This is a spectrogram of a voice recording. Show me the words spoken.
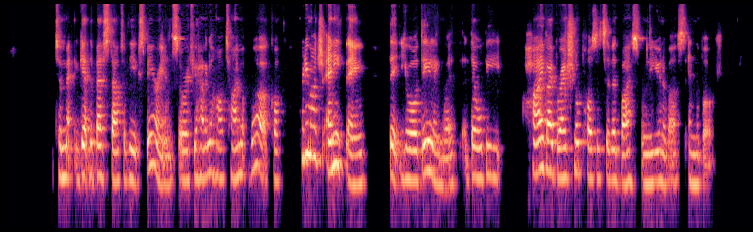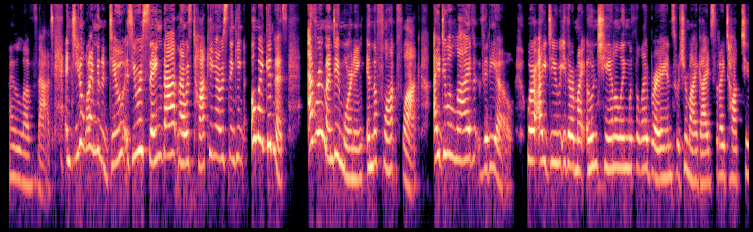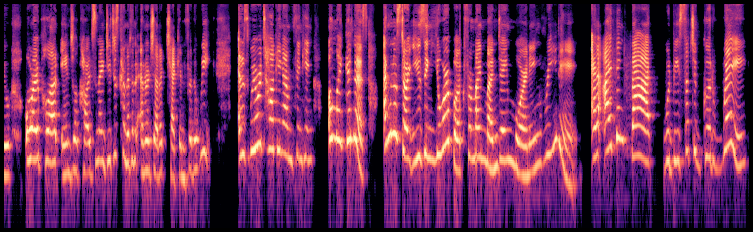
to get the best out of the experience or if you're having a hard time at work or pretty much anything that you're dealing with there will be high vibrational positive advice from the universe in the book I love that. And do you know what I'm going to do? As you were saying that and I was talking, I was thinking, oh my goodness, every Monday morning in the Flaunt Flock, I do a live video where I do either my own channeling with the librarians, which are my guides that I talk to, or I pull out angel cards and I do just kind of an energetic check in for the week. And as we were talking, I'm thinking, oh my goodness, I'm going to start using your book for my Monday morning reading. And I think that would be such a good way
